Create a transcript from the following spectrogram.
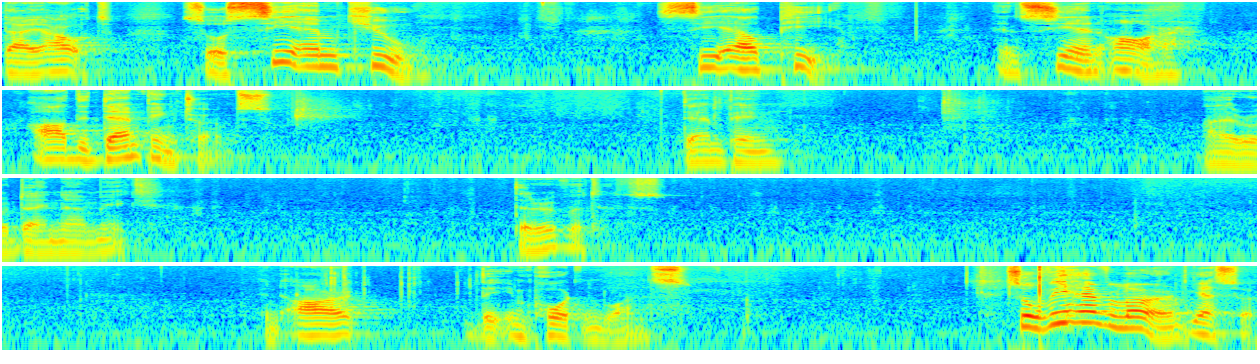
die out. So CMQ, CLP, and CNR are the damping terms. Damping, aerodynamic derivatives. And are the important ones. So we have learned, yes, sir.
